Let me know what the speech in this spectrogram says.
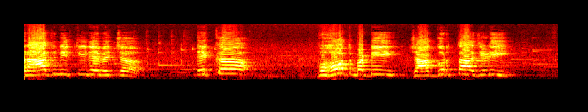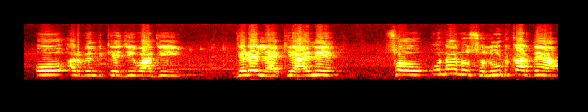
ਰਾਜਨੀਤੀ ਦੇ ਵਿੱਚ ਇੱਕ ਬਹੁਤ ਵੱਡੀ ਜਾਗਰੂਕਤਾ ਜਿਹੜੀ ਉਹ ਅਰਵਿੰਦ ਕੇਜਰੀਵਾਲ ਜੀ ਜਿਹੜੇ ਲੈ ਕੇ ਆਏ ਨੇ, ਸੋ ਉਹਨਾਂ ਨੂੰ ਸਲੂਟ ਕਰਦੇ ਹਾਂ।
